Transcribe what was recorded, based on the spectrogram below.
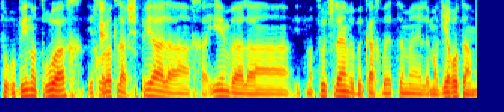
שטורבינות uh, רוח יכולות כן. להשפיע על החיים ועל ההתמצאות שלהם ובכך בעצם uh, למגר אותם.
